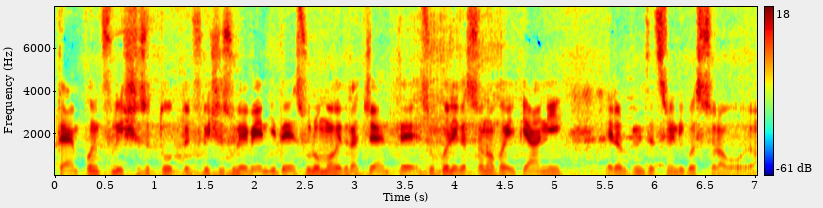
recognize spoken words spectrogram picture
tempo influisce su tutto, influisce sulle vendite, sull'umore della gente, su quelli che sono poi i piani e l'organizzazione di questo lavoro.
